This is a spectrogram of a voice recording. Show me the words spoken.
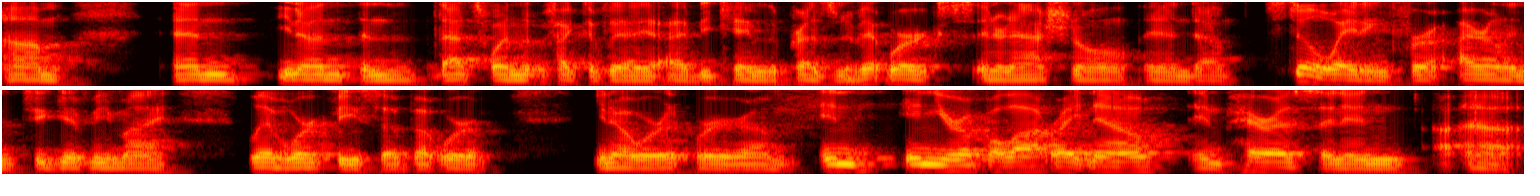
Um, and you know, and, and that's when effectively I, I, became the president of ItWorks International, and uh, still waiting for Ireland to give me my live work visa. But we're, you know, we're we're um, in in Europe a lot right now, in Paris and in uh,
